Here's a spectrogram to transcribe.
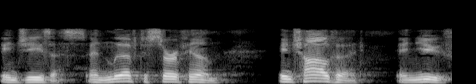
in Jesus and live to serve him in childhood, in youth,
